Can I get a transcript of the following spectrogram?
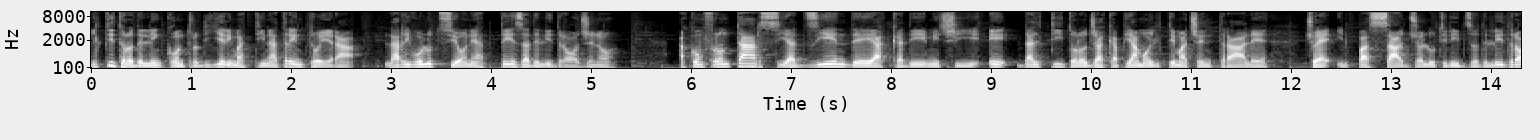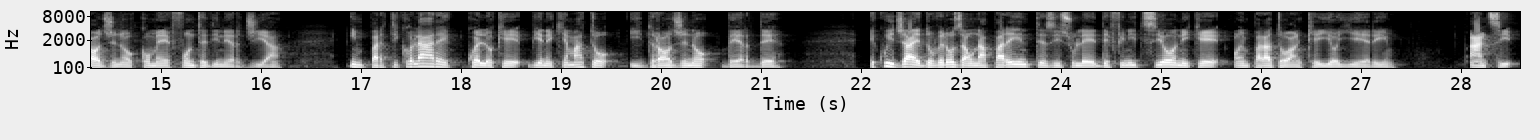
Il titolo dell'incontro di ieri mattina a Trento era La rivoluzione attesa dell'idrogeno. A confrontarsi aziende e accademici e dal titolo già capiamo il tema centrale, cioè il passaggio all'utilizzo dell'idrogeno come fonte di energia. In particolare quello che viene chiamato idrogeno verde. E qui già è doverosa una parentesi sulle definizioni che ho imparato anche io ieri. Anzi,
